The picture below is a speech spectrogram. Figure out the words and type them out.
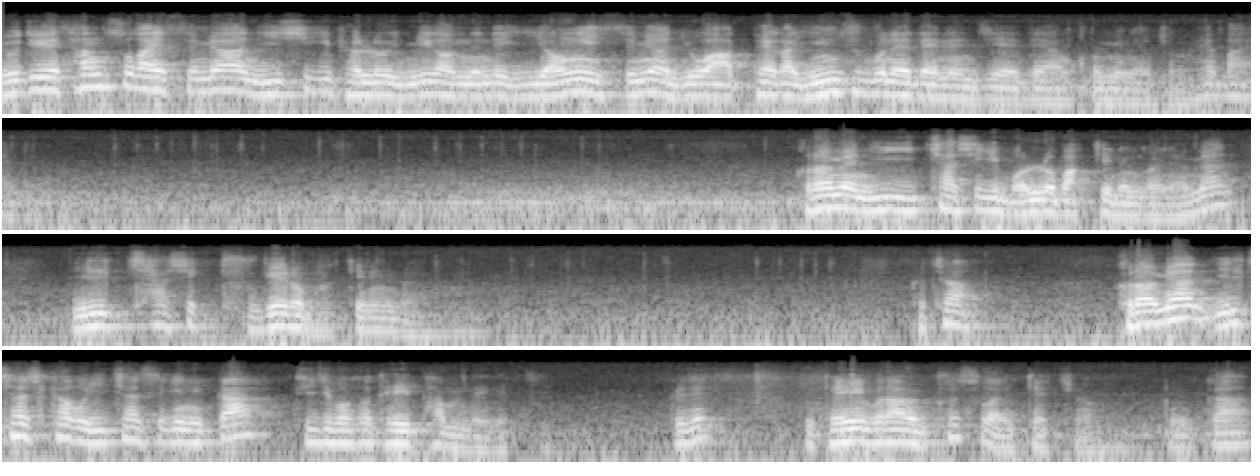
요 뒤에 상수가 있으면 이 식이 별로 의미가 없는데 이 0이 있으면 요 앞에가 인수분해 되는지에 대한 고민을 좀 해봐야 돼요. 그러면 이 2차식이 뭘로 바뀌는 거냐면 1차식 두 개로 바뀌는 거예요. 그쵸? 그러면 1차식하고 2차식이니까 뒤집어서 대입하면 되겠지. 그지? 대입을 하면 풀 수가 있겠죠. 그러니까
